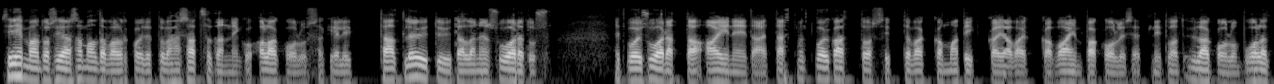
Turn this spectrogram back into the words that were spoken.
siihen me on tosiaan samalla tavalla koitettu vähän satsata niin kuin alakoulussakin, eli täältä löytyy tällainen suoritus, että voi suodattaa aineita. Että tästä nyt voi katsoa sitten vaikka matikka ja vaikka vain pakolliset, niin tuolta yläkoulun puolelta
